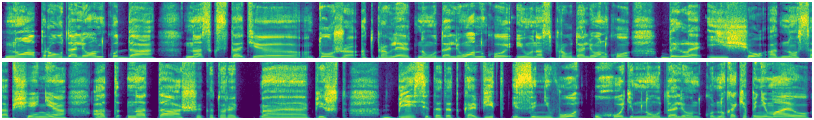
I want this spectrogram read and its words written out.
Ну, а про удаленку, да. Нас, кстати, тоже отправляют на удаленку, и у нас про удаленку было еще одно сообщение от Наташи, которая э, пишет, бесит этот ковид, из-за него уходим на удаленку. Ну, как я понимаю,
